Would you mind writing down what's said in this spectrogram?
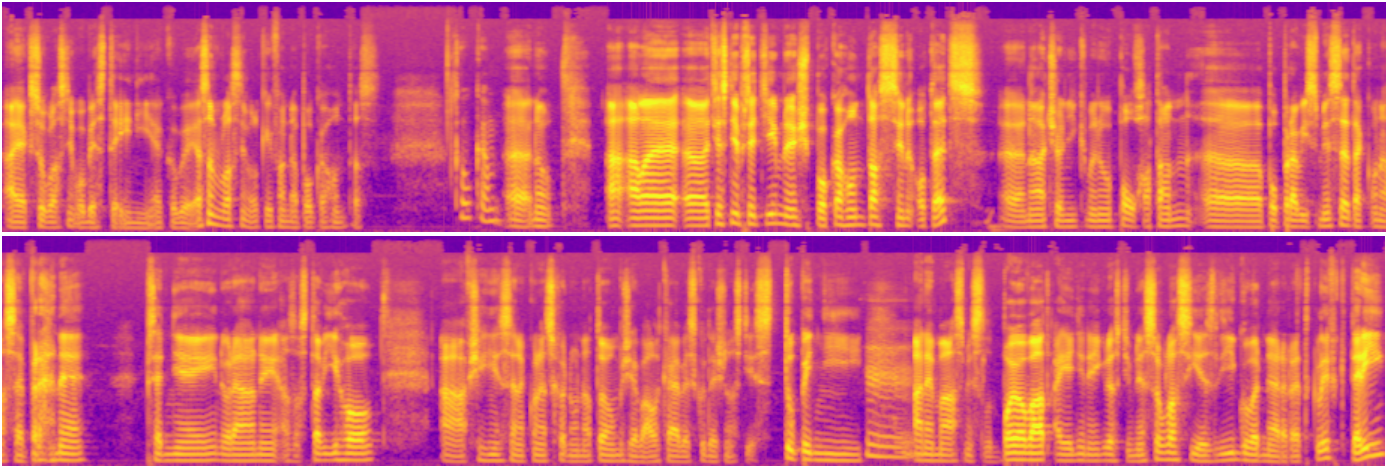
a jak jsou vlastně obě stejný. Jakoby. Já jsem vlastně velký fan na Pocahontas. Koukám. Uh, no. A, ale uh, těsně předtím, než Pocahontas syn otec, uh, náčelník jménu Hatan, uh, popraví smise, tak ona se vrhne před něj do rány a zastaví ho a všichni se nakonec shodnou na tom, že válka je ve skutečnosti stupidní hmm. a nemá smysl bojovat a jediný, kdo s tím nesouhlasí, je zlý guvernér Radcliffe, který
